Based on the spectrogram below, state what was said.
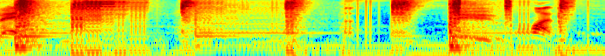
Three, two, one.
